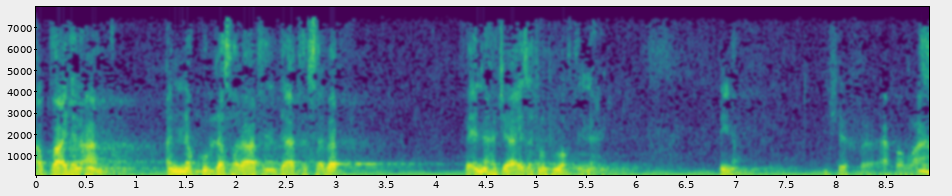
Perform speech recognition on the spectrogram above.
القاعدة العامة أن كل صلاة ذات سبب فإنها جائزة في وقت النهي. نعم. شيخ عفى الله عنك.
